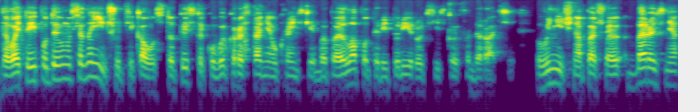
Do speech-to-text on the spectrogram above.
Давайте і подивимося на іншу цікаву статистику використання українських БПЛА по території Російської Федерації. В ніч на 1 березня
